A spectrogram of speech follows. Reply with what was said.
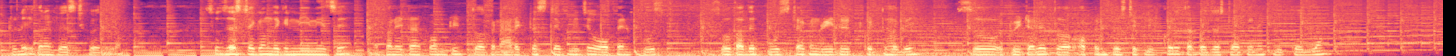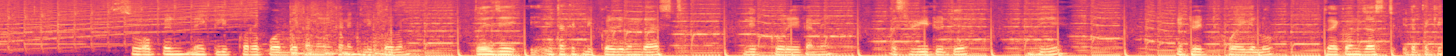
টোটালি এখানে পেস্ট করে দিলাম। সো জাস্ট এখন দেখে নিয়ে নিয়েছে। এখন এটা কমপ্লিট তো এখানে আরেকটা স্টেপ নিয়েছে ওপেন পোস্ট সো তাদের পোস্টটা এখন রিটুইট করতে হবে। সো টুইটারে তো ওপেন পোস্টে ক্লিক করে তারপর জাস্ট ওপেনে ক্লিক করে দিলাম। সো ওপেনে ক্লিক করার পর দেখানে এখানে ক্লিক করবেন। তো এই যে এটাতে ক্লিক করে দেবেন জাস্ট ক্লিক করে এখানে জাস্ট রিটুইটে দিয়ে রিটুইট হয়ে গেল। তো এখন জাস্ট এটা থেকে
